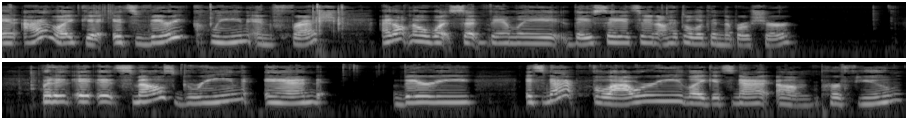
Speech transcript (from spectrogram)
And I like it. It's very clean and fresh. I don't know what scent family they say it's in. I'll have to look in the brochure. But it, it, it smells green and very, it's not flowery, like it's not um, perfume.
